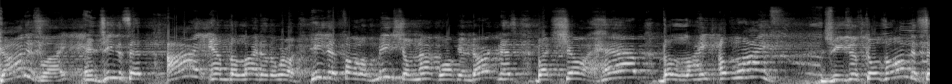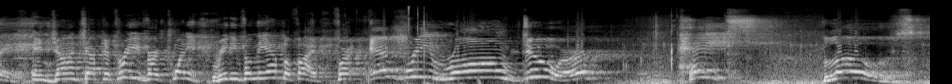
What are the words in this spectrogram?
God is light, and Jesus said, I am the light of the world. He that follows me shall not walk in darkness, but shall have the light of life. Jesus goes on to say in John chapter 3, verse 20, reading from the Amplified, For every wrongdoer hates loathes,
